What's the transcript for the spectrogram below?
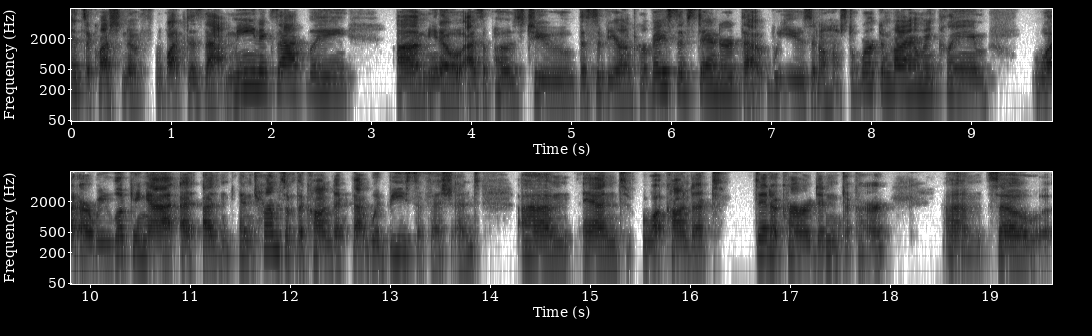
It's a question of what does that mean exactly? Um, you know, as opposed to the severe and pervasive standard that we use in a hostile work environment claim. What are we looking at, at, at in terms of the conduct that would be sufficient? Um, and what conduct did occur, or didn't occur? Um, so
